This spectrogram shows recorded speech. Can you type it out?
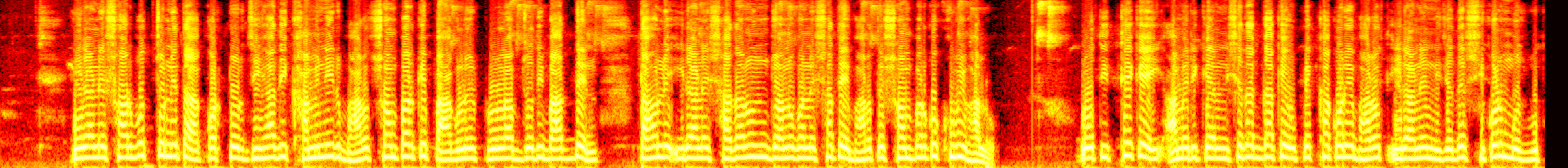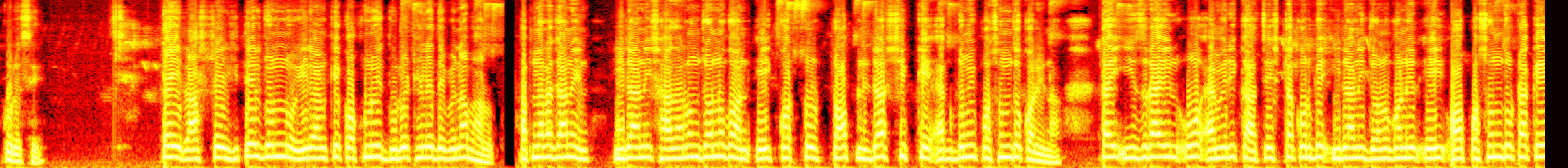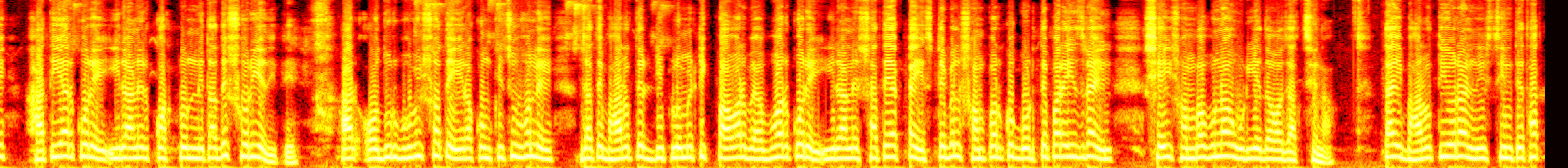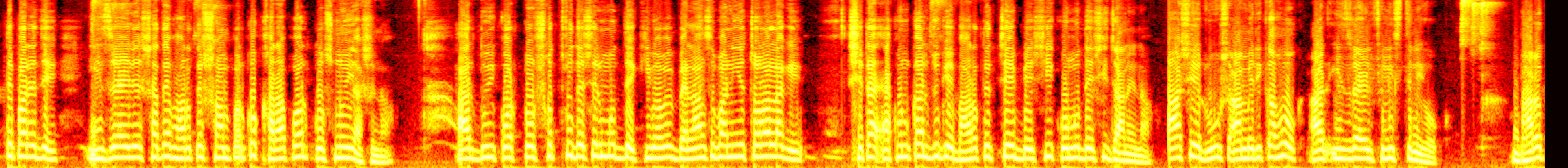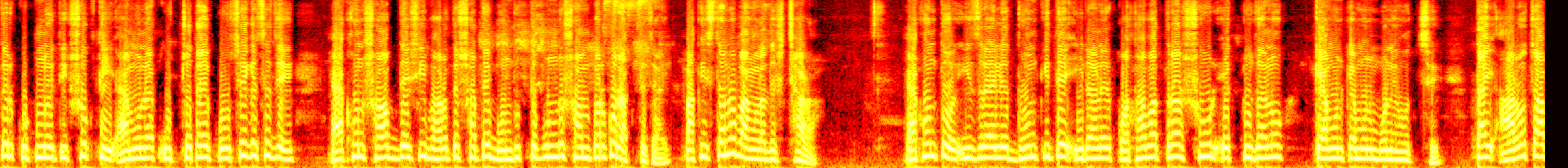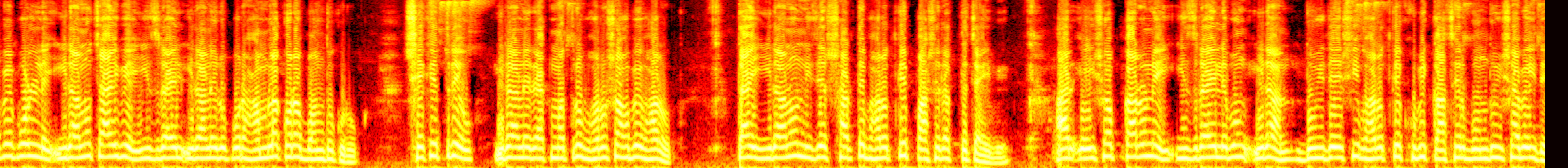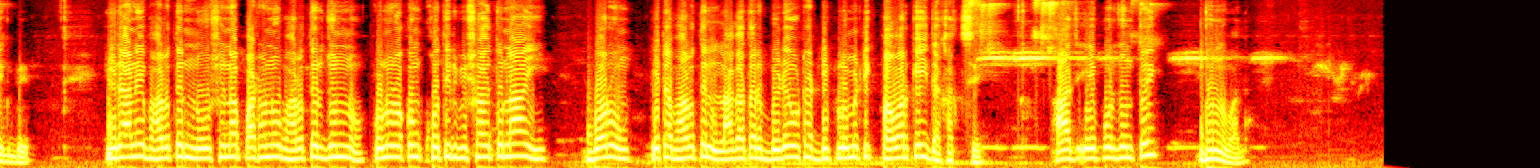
ইরানের সর্বোচ্চ নেতা কট্টর জিহাদি খামিনির ভারত সম্পর্কে পাগলের প্রলাপ যদি বাদ দেন, তাহলে ইরানের সাধারণ জনগণের সাথে ভারতের সম্পর্ক খুবই ভালো। অতীত থেকেই আমেরিকার নিষেধাজ্ঞাকে উপেক্ষা করে ভারত ইরানের নিজেদের শিকড় মজবুত করেছে। তাই রাষ্ট্রের হিতের জন্য ইরানকে কখনোই দূরে ঠেলে দেবে না ভারত। আপনারা জানেন, ইরানি সাধারণ জনগণ এই কট্টর টপ লিডারশিপকে একদমই পছন্দ করে না। তাই ইসরায়েল ও আমেরিকা চেষ্টা করবে ইরানি জনগণের এই অপছন্দটাকে হাতিয়ার করে ইরানের কট্টর নেতাদের সরিয়ে দিতে। আর অদূর ভবিষ্যতে এরকম কিছু হলে যাতে ভারতের ডিপ্লোম্যাটিক পাওয়ার ব্যবহার করে ইরানের সাথে একটা স্টেবল সম্পর্ক গড়তে পারে ইসরায়েল, সেই সম্ভাবনা উড়িয়ে দেওয়া যাচ্ছে না। তাই ভারতীয়রা নিশ্চিন্তে থাকতে পারে যে ইসরায়েলের সাথে ভারতের সম্পর্ক খারাপ হওয়ার প্রশ্নই আসে না। আর দুই কট্টর শত্রু দেশের মধ্যে কীভাবে ব্যালেন্স বানিয়ে চলা লাগে, সেটা এখনকার যুগে ভারতের চেয়ে বেশি কোনো দেশই জানে না। আসে রুশ, আমেরিকা হোক আর ইসরায়েল, ফিলিস্তিনি হোক। ভারতের কূটনৈতিক শক্তি এমন এক উচ্চতায় পৌঁছে গেছে যে এখন সব দেশই ভারতের সাথে বন্ধুত্বপূর্ণ সম্পর্ক রাখতে চায়, পাকিস্তান ও বাংলাদেশ ছাড়া। এখন তো ইসরায়েলের ধমকিতে ইরানের কথাবার্তার সুর একটু যেন কেমন কেমন মনে হচ্ছে। তাই আরও চাপে পড়লে ইরানও চাইবে ইসরায়েল ইরানের উপর হামলা করা বন্ধ করুক। সেক্ষেত্রেও ইরানের একমাত্র ভরসা হবে ভারত। তাই ইরানও নিজের স্বার্থে ভারতকে পাশে রাখতে চাইবে। আর এই সব কারণেই ইসরায়েল এবং ইরান দুই দেশই ভারতকে খুবই কাছের বন্ধু হিসাবেই দেখবে। ইরানে ভারতের নৌসেনা পাঠানো ভারতের জন্য কোনো রকম ক্ষতির বিষয় তো নাই বরং এটা ভারতের লাগাতার বেড়ে ওঠা ডিপ্লোম্যাটিক পাওয়ারকেই দেখাচ্ছে। আজ এ পর্যন্তই ধন্যবাদ।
